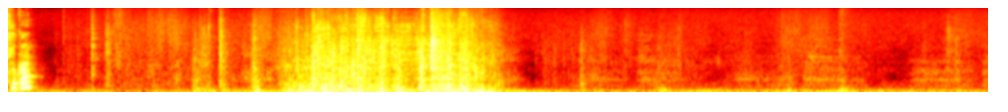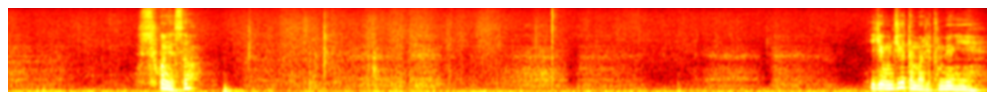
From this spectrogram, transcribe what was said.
수건? 수건이었어? 이게 움직였단 말이야 분명히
